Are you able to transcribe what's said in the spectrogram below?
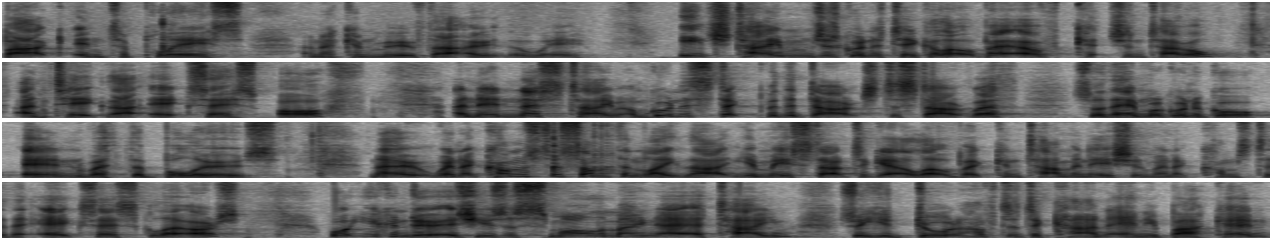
back into place and I can move that out the way. Each time I'm just going to take a little bit of kitchen towel and take that excess off. And then this time I'm going to stick with the darks to start with. So then we're going to go in with the blues. Now, when it comes to something like that, you may start to get a little bit contamination when it comes to the excess glitters. What you can do is use a small amount at a time so you don't have to decant any back in,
